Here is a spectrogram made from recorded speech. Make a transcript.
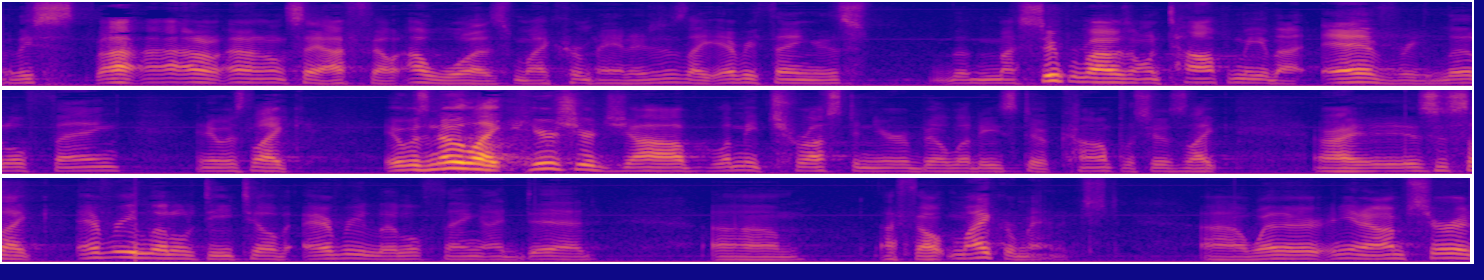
at least I, I, don't, I don't say I felt, I was micromanaged. It was like everything, this, my supervisor was on top of me about every little thing. And it was like it was no like, here's your job, let me trust in your abilities to accomplish. It was like, all right, it was just like every little detail of every little thing I did, um, I felt micromanaged. Uh, whether, you know, I'm sure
